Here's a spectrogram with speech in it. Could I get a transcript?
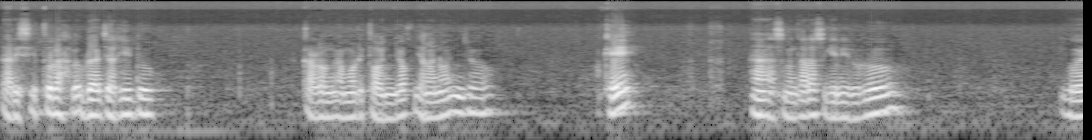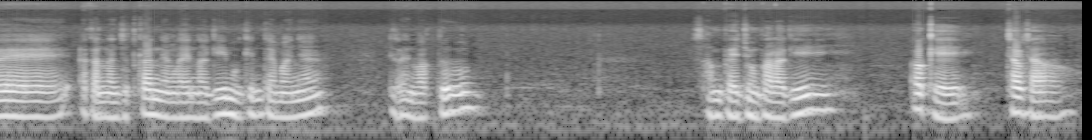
dari situlah lo belajar hidup. Kalau nggak mau ditonjok, jangan nonjok. Oke? Okay? Nah, sementara segini dulu. Gue akan lanjutkan yang lain lagi, mungkin temanya di lain waktu. Sampai jumpa lagi. Oke, okay. ciao ciao.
